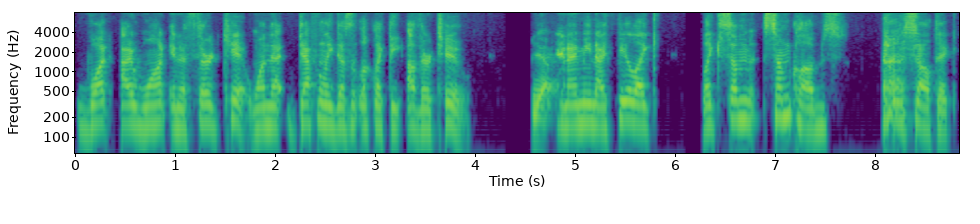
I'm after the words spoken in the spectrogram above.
what I want in a third kit, one that definitely doesn't look like the other two. Yeah. And I mean, I feel like like some some clubs, Celtic,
